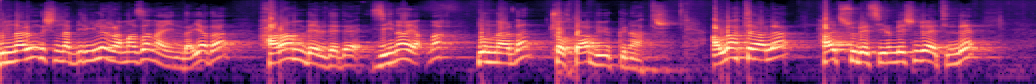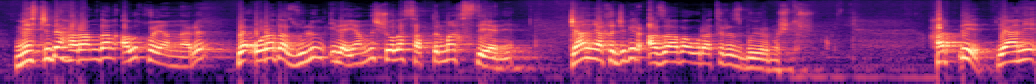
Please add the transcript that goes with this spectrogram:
bunların dışında biriyle Ramazan ayında ya da haram beldede zina yapmak bunlardan çok daha büyük günahtır. Allah Teala Hac suresi 25. ayetinde mescide haramdan alıkoyanları ve orada zulüm ile yanlış yola saptırmak isteyeni can yakıcı bir azaba uğratırız buyurmuştur. Haddi yani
